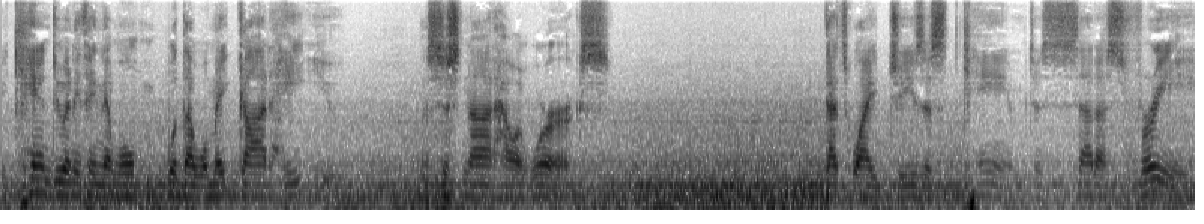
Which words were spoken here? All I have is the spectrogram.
You can't do anything that won't that will make God hate you. That's just not how it works. That's why Jesus came to set us free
